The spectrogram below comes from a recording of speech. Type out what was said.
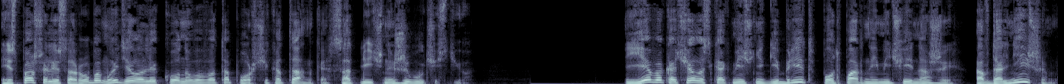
из Паши лесоруба мы делали конового топорщика танка с отличной живучестью. Ева качалась как мечник-гибрид под парные мечи и ножи, а в дальнейшем,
